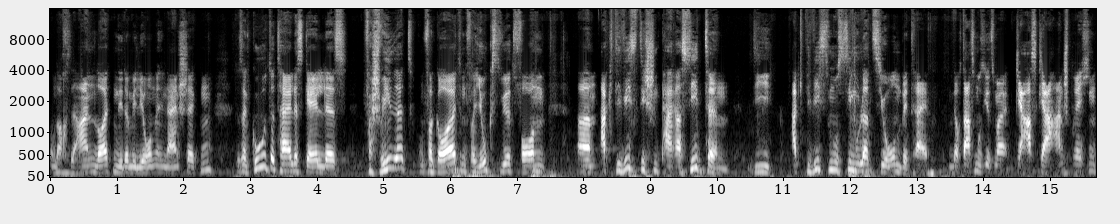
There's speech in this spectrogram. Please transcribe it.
und auch den anderen Leuten, die da Millionen hineinstecken, dass ein guter Teil des Geldes verschwindet und vergeudet und verjuckst wird von ähm, aktivistischen Parasiten, die Aktivismus-Simulation betreiben. Und auch das muss ich jetzt mal glasklar ansprechen.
